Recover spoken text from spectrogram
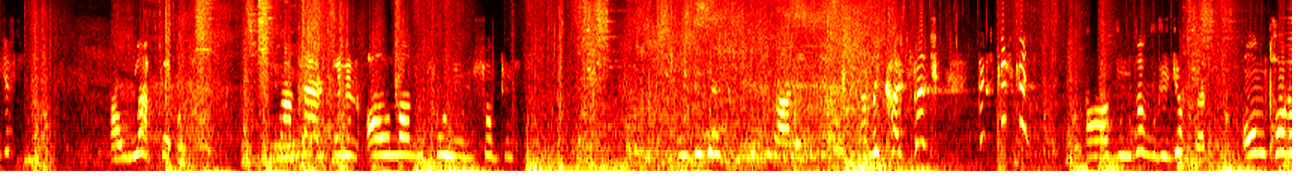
sınıfta. Allah be. Lan ben senin ağından soyun sopun. Gidecek bütün alem. Yani kaç kaç. Kaç kaç kaç. Ağzımıza vuracaklar. 10 tane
